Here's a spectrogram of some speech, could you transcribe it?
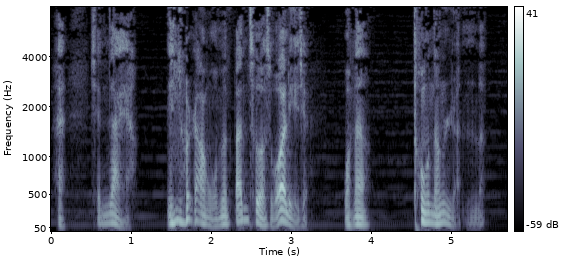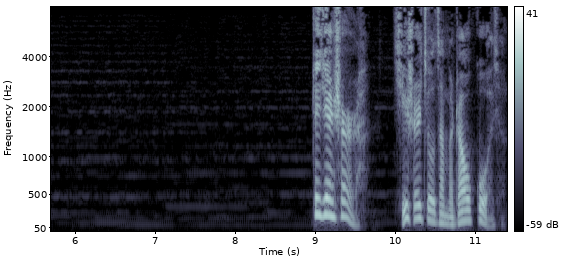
嗨，现在呀，您就让我们搬厕所里去，我们都能忍了。这件事儿啊，其实就这么着过去了。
